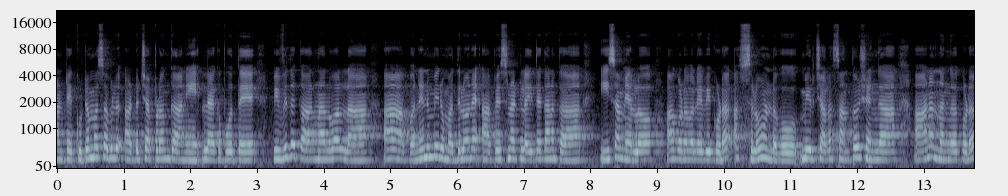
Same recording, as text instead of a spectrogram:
అంటే కుటుంబ సభ్యులు అడ్డు చెప్పడం కానీ లేకపోతే వివిధ కారణాల వల్ల ఆ పనిని మీరు మధ్యలోనే ఆపేసినట్లయితే కనుక ఈ సమయంలో ఆ గొడవలేవి కూడా అస్సలు ఉండవు. మీరు చాలా సంతోషంగా ఆనందంగా కూడా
